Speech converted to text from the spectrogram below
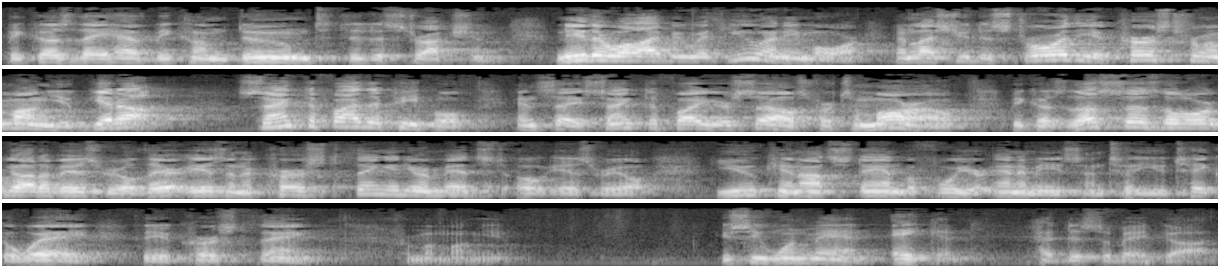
because they have become doomed to destruction. Neither will I be with you anymore, unless you destroy the accursed from among you. Get up. Sanctify the people and say, sanctify yourselves for tomorrow, because thus says the Lord God of Israel, there is an accursed thing in your midst, O Israel. You cannot stand before your enemies until you take away the accursed thing from among you. You see, one man, Achan, had disobeyed God.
